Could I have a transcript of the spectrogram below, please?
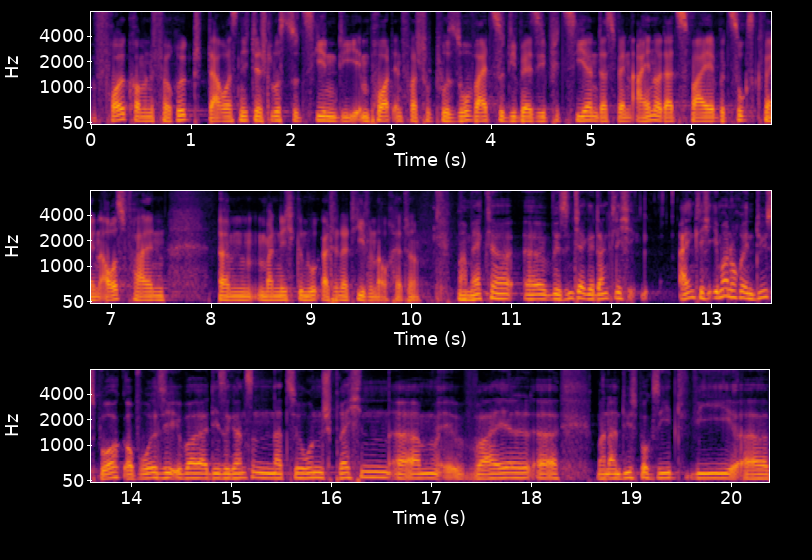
vollkommen verrückt, daraus nicht den Schluss zu ziehen, die Importinfrastruktur so weit zu diversifizieren, dass wenn ein oder zwei Bezugsquellen ausfallen, ähm, man nicht genug Alternativen auch hätte. Man merkt ja, äh, wir sind ja gedanklich eigentlich immer noch in Duisburg, obwohl sie über diese ganzen Nationen sprechen, ähm, weil äh, man an Duisburg sieht, wie äh,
